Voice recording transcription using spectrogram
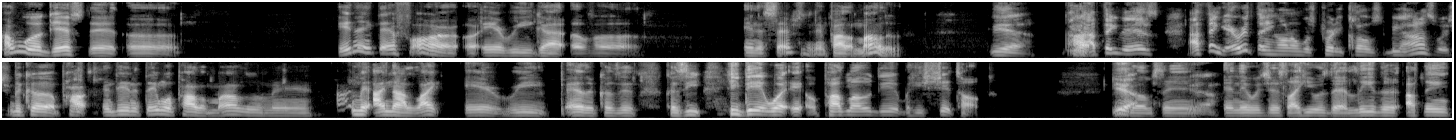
I would guess that uh it ain't that far uh, Ed Reed got of uh interceptions in Polamalu. Yeah. Yeah, I think there is. I think everything on him was pretty close. To be honest with you, Because and then the thing with Polamalu, man, I mean I not like Ed Reed better because it because he he did what it, uh, Polamalu did, but he shit talked. You Yeah. know what I'm saying? Yeah. And it was just like he was that leader. I think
